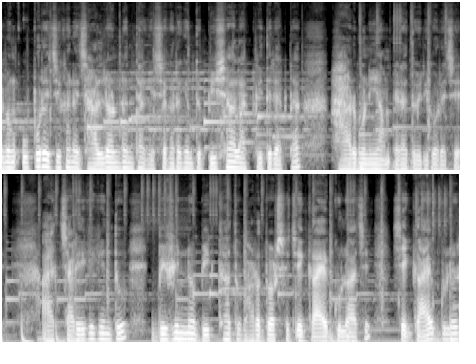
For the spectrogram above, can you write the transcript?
এবং উপরে যেখানে ঝাড় লন্ডন থাকে সেখানে কিন্তু বিশাল আকৃতির একটা হারমোনিয়াম এরা তৈরি করেছে। আর চারিদিকে কিন্তু বিভিন্ন বিখ্যাত ভারতবর্ষের যে গায়কগুলো আছে, সেই গায়কগুলোর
